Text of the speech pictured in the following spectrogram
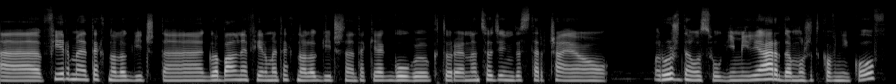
E, Firmy technologiczne, globalne firmy technologiczne, takie jak Google, które na co dzień dostarczają różne usługi miliardom użytkowników,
